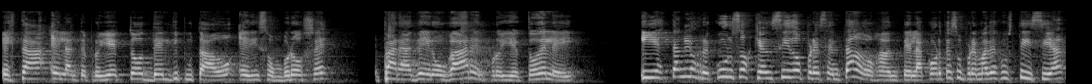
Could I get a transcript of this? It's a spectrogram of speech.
Está el anteproyecto del diputado Edison Brose para derogar el proyecto de ley y están los recursos que han sido presentados ante la Corte Suprema de Justicia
